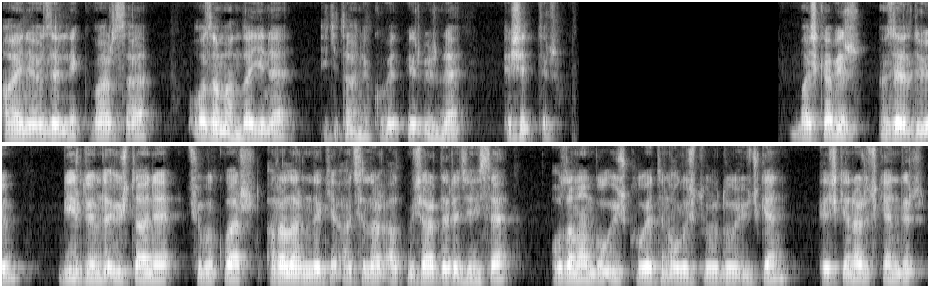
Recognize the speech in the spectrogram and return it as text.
Aynı özellik varsa o zaman da yine iki tane kuvvet birbirine eşittir. Başka bir özel düğüm. Bir düğümde üç tane çubuk var. Aralarındaki açılar 60'ar derece ise o zaman bu üç kuvvetin oluşturduğu üçgen eşkenar üçgendir.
